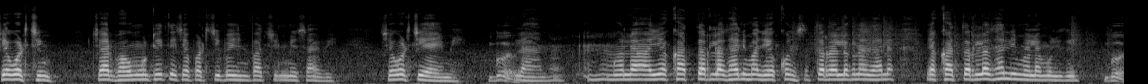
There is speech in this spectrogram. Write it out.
शेवटची चार भाऊ मोठे त्याच्या पाठची बहीण पाचवी मी सहावी. शेवटची आहे मी. बर. लहान आहे. मला एकाहत्तरला झाली माझ्या एकोणसत्तरला लग्न झालं. एकाहत्तरला झाली मला मुलगी. बर.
